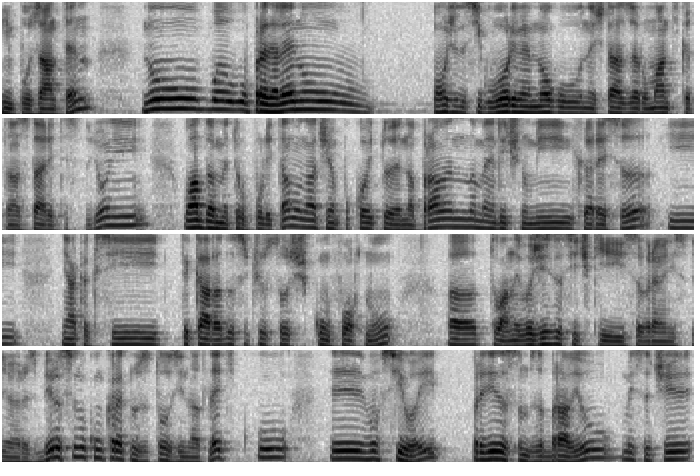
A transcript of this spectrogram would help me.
импозантен. Но определено може да си говорим много неща за романтиката на старите стадиони. Ланда Метрополитано, начинът по който е направен, на мен лично ми хареса и някак си те кара да се чувстваш комфортно. А, това не въжи за всички съвремени стадиони, разбира се, но конкретно за този на Атлетико е в сила и преди да съм забравил, мисля, че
